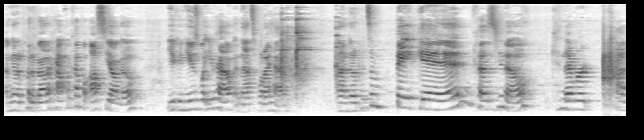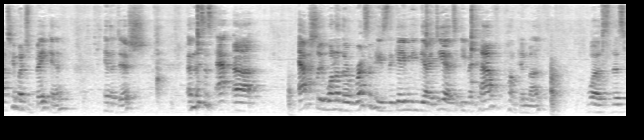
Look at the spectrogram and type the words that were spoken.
I'm gonna put about a half a cup of Asiago. You can use what you have, and that's what I have. And I'm gonna put some bacon, because, you know, you can never have too much bacon in a dish. And this is uh, actually one of the recipes that gave me the idea to even have pumpkin month was this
